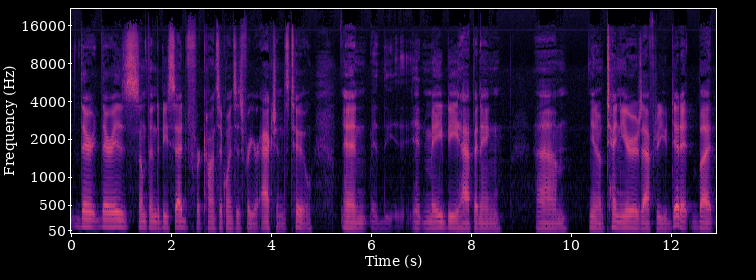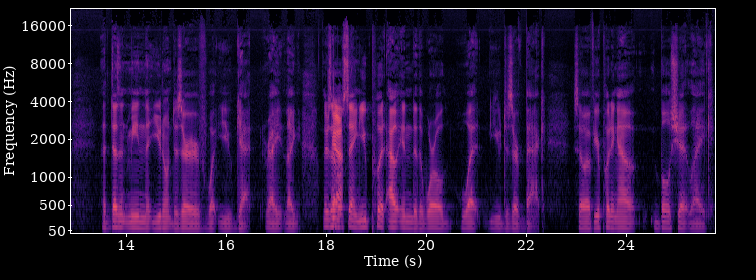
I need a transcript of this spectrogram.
there there is something to be said for consequences for your actions too, and it, it may be happening, um, you know, ten years after you did it, but that doesn't mean that you don't deserve what you get, right? Like, there's that Yeah. whole saying: you put out into the world what you deserve back. So if you're putting out bullshit like,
